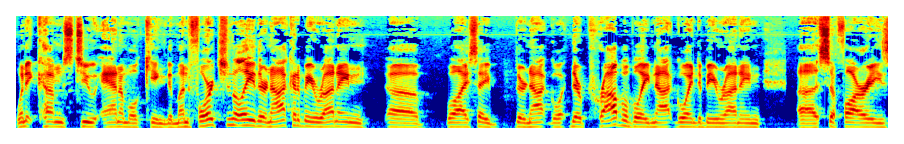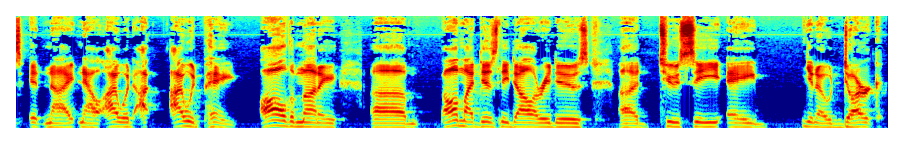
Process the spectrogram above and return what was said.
when it comes to Animal Kingdom unfortunately they're not going to be running uh, well, I say they're not going. They're probably not going to be running uh, safaris at night. Now, I would I, I would pay all the money, um, all my Disney dollary dues uh, to see a you know dark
